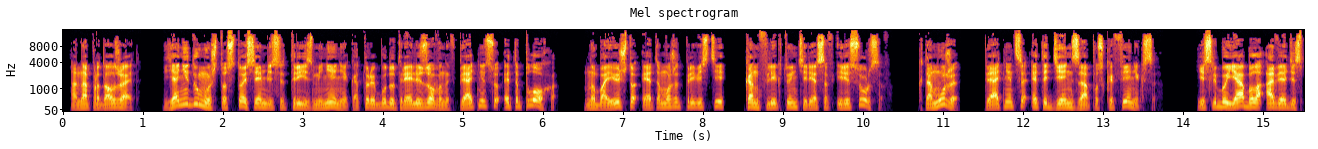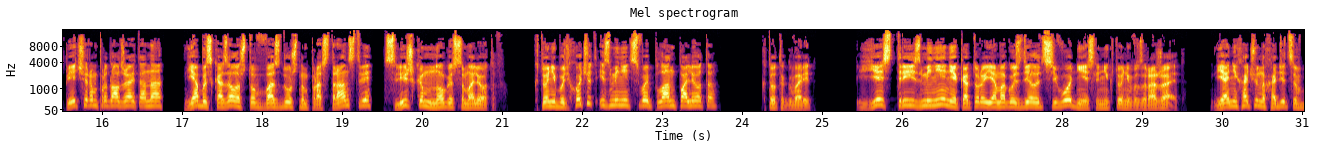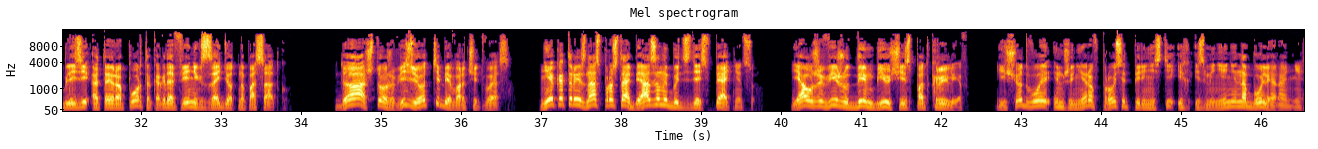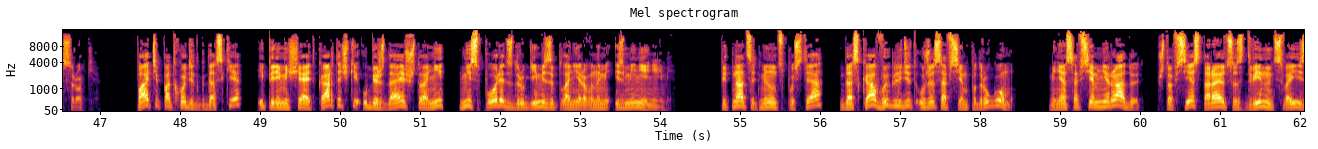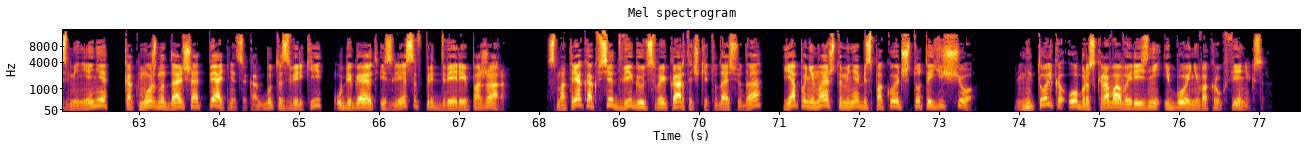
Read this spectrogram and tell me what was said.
Она продолжает. Я не думаю, что 173 изменения, которые будут реализованы в пятницу, это плохо, но боюсь, что это может привести к конфликту интересов и ресурсов. К тому же, пятница — это день запуска Феникса. Если бы я была авиадиспетчером, продолжает она, я бы сказала, что в воздушном пространстве слишком много самолетов. Кто-нибудь хочет изменить свой план полета? Кто-то говорит, есть три изменения, которые я могу сделать сегодня, если никто не возражает. Я не хочу находиться вблизи от аэропорта, когда Феникс зайдет на посадку. Да, что же, везет тебе, ворчит Вес. Некоторые из нас просто обязаны быть здесь в пятницу. Я уже вижу дым, бьющий из-под крыльев. Еще двое инженеров просят перенести их изменения на более ранние сроки. Пати подходит к доске и перемещает карточки, убеждаясь, что они не спорят с другими запланированными изменениями. 15 минут спустя доска выглядит уже совсем по-другому. Меня совсем не радует, что все стараются сдвинуть свои изменения как можно дальше от пятницы, как будто зверьки убегают из леса в преддверии пожара. Смотря как все двигают свои карточки туда-сюда, я понимаю, что меня беспокоит что-то еще. Не только образ кровавой резни и бойни вокруг Феникса.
